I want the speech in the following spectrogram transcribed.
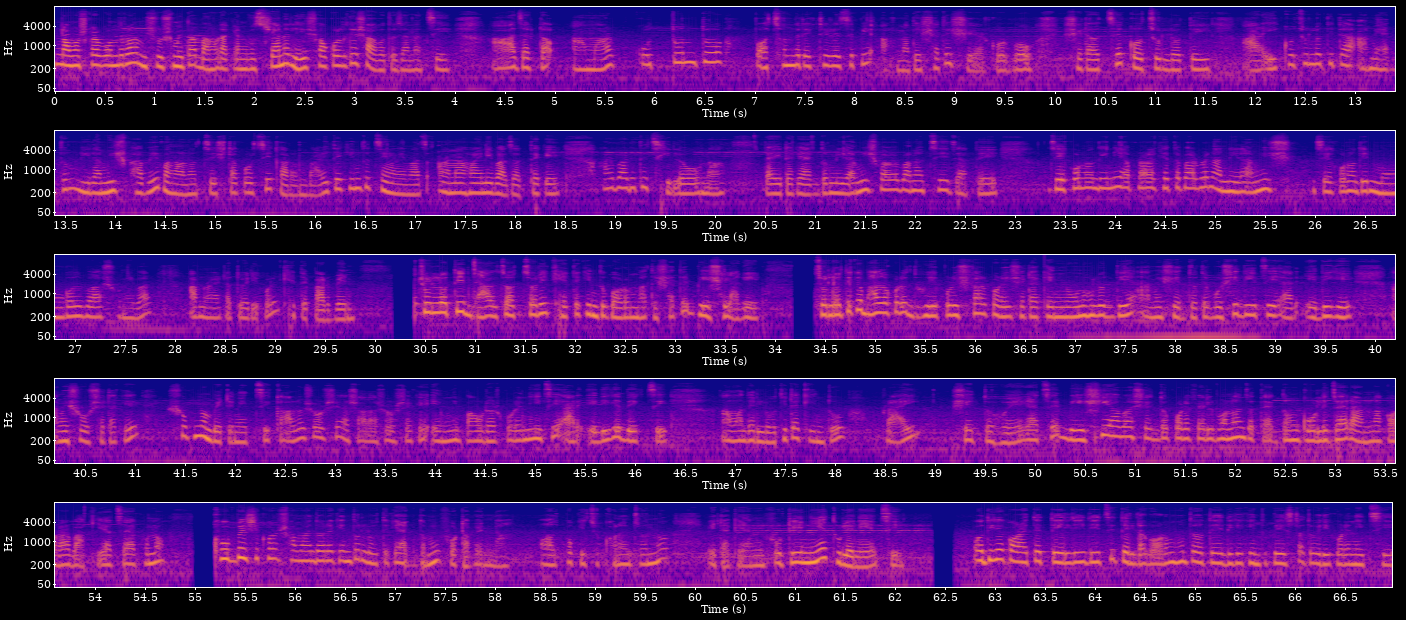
নমস্কার বন্ধুরা, আমি সুস্মিতা বাংলা ক্যানভাস চ্যানেলে সকলকে স্বাগত জানাচ্ছি। আজ একটা আমার অত্যন্ত পছন্দের একটি রেসিপি আপনাদের সাথে শেয়ার করব। সেটা হচ্ছে কচুরলতি আর এই কচুরলতিটা আমি একদম নিরামিষভাবে বানানোর চেষ্টা করছি, কারণ বাড়িতে কিন্তু চিংড়ি মাছ আনা হয়নি বাজার থেকে। আর বাড়িতে ছিলও না। তাই এটাকে একদম নিরামিষভাবে বানাচ্ছি যাতে যে কোনো দিনই আপনারা খেতে পারবেন আর নিরামিষ যে কোনো দিন, মঙ্গল বা শনিবার আপনারা এটা তৈরি করে খেতে পারবেন। কচুরলতির ঝাল চচ্চড়ি খেতে কিন্তু গরম ভাতের সাথে বেশ লাগে। কচুরলতিকে ভালো করে ধুয়ে পরিষ্কার করে সেটাকে নুন, হলুদ দিয়ে আমি সেদ্ধতে বসিয়ে দিয়েছি আর এদিকে আমি সর্ষেটাকে শুকনো বেটে নিচ্ছি। কালো সর্ষে আর সাদা সর্ষেকে এমনি পাউডার করে নিয়েছি আর এদিকে দেখছি আমাদের লতিটা কিন্তু প্রায় সেদ্ধ হয়ে গেছে। বেশি আবার সেদ্ধ করে ফেলব না, যাতে একদম গলে যায়। রান্না করার বাকি আছে এখনও খুব বেশিক্ষণ সময় ধরে কিন্তু লতিকে একদমই ফোটাবেন না। অল্প কিছুক্ষণের জন্য এটাকে আমি ফুটিয়ে নিয়ে তুলে নিয়েছি। ওদিকে কড়াইতে তেল দিয়ে দিয়েছি। তেলটা গরম হতে হতে এদিকে কিন্তু পেস্টটা তৈরি করে নিচ্ছি।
